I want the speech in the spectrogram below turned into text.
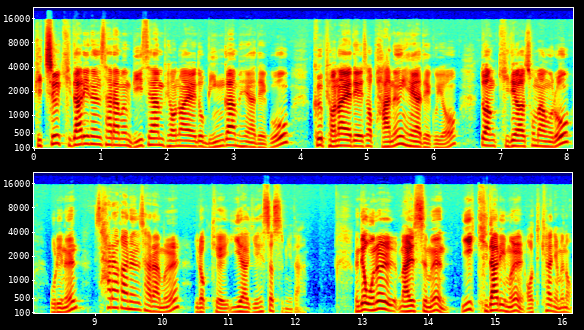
빛을 기다리는 사람은 미세한 변화에도 민감해야 되고 그 변화에 대해서 반응해야 되고요. 또한 기대와 소망으로 우리는 살아가는 사람을 이렇게 이야기했었습니다. 근데 오늘 말씀은 이 기다림을 어떻게 하냐면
